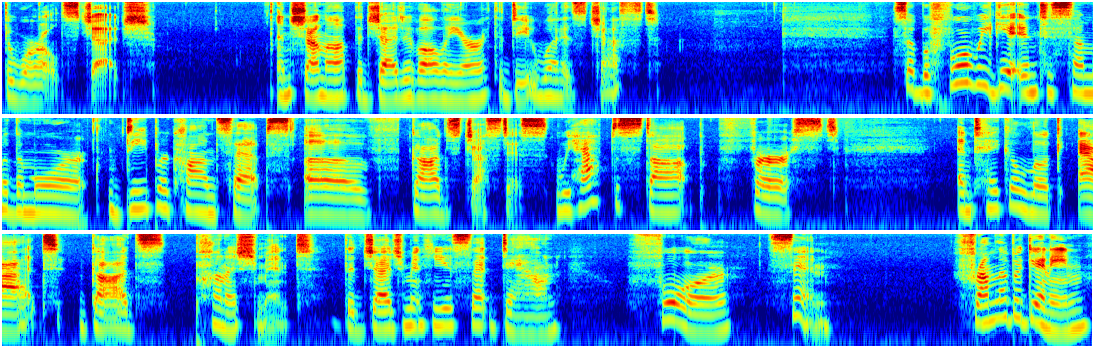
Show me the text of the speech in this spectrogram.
the world's judge. And shall not the judge of all the earth do what is just? So, before we get into some of the more deeper concepts of God's justice, we have to stop first and take a look at God's punishment, the judgment He has set down for sin. From the beginning,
